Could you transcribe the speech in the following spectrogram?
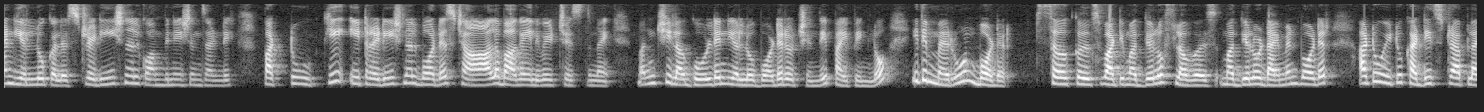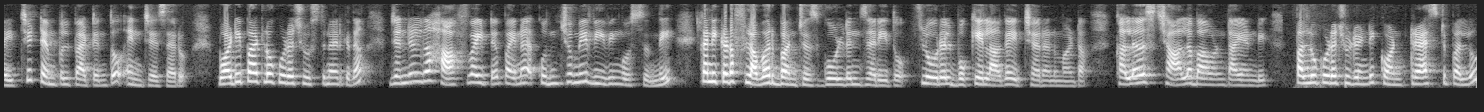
and yellow colours traditional combinations అండి. పట్టుకి ఈ ట్రెడిషనల్ బార్డర్స్ చాలా బాగా ఎలివేట్ చేస్తున్నాయి. మంచి ఇలా గోల్డెన్ ఎల్లో బార్డర్ వచ్చింది పైపింగ్లో ఇది మెరూన్ బార్డర్ సర్కిల్స్ వాటి మధ్యలో ఫ్లవర్స్ మధ్యలో డైమండ్ బార్డర్ అటు ఇటు కడ్డీ స్ట్రాప్లా ఇచ్చి టెంపుల్ ప్యాటర్న్తో ఎండ్ చేశారు. బాడీ పార్ట్లో కూడా చూస్తున్నారు కదా జనరల్గా హాఫ్ వైట్ పైన కొంచెమే వీవింగ్ వస్తుంది. కానీ ఇక్కడ ఫ్లవర్ బంచెస్ గోల్డెన్ జరీతో ఫ్లోరల్ బొకే లాగా ఇచ్చారనమాట కలర్స్ చాలా బాగుంటాయండి. పళ్ళు కూడా చూడండి కాంట్రాస్ట్ పళ్ళు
